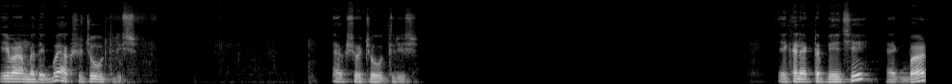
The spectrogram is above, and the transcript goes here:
এবার আমরা দেখব একশো চৌত্রিশ। একশো চৌত্রিশ। এখানে একটা পেয়েছি, একবার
